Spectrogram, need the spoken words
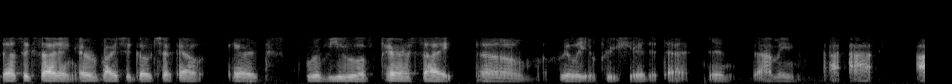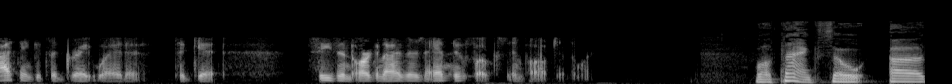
That's exciting. Everybody should go check out Eric's review of Parasite. Um, really appreciated that, and I mean, I, I I think it's a great way to to get seasoned organizers and new folks involved in the work. Well, thanks. So uh,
